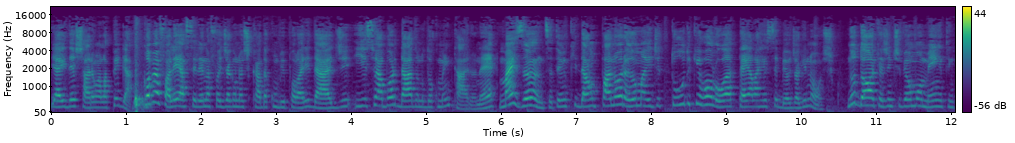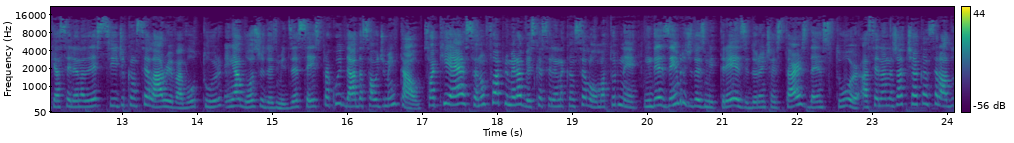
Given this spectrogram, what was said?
e aí deixaram ela pegar. Como eu falei, a Selena foi diagnosticada com bipolaridade e isso é abordado no documentário, né? Mas antes, eu tenho que dar um panorama aí de tudo que rolou até ela receber o diagnóstico. No doc, a gente vê um momento em que a Selena decide cancelar o Revival Tour em agosto de 2016 para cuidar da saúde mental. Só que essa não foi a primeira vez que a Selena cancelou uma turnê. Em dezembro de 2013, durante a Stars Dance Tour, a Selena já tinha cancelado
